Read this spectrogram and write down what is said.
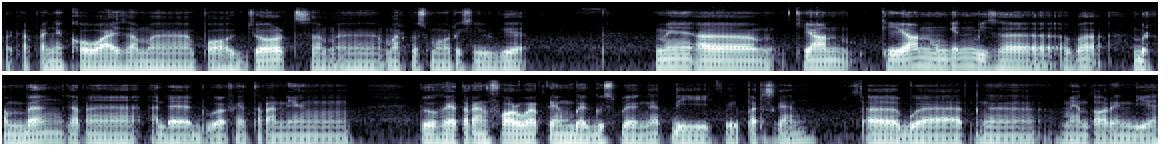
backupannya Kawhi sama Paul George sama Marcus Morris juga. Me uh, Kion Kion mungkin bisa apa berkembang karena ada dua veteran yang dua veteran forward yang bagus banget di Clippers kan uh, buat nge-mentorin dia.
